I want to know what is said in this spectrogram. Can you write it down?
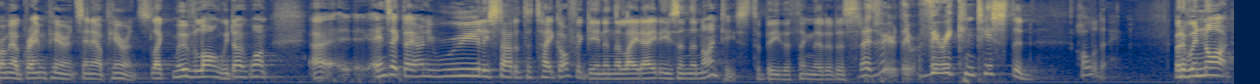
from our grandparents and our parents. Like, move along. We don't want. Uh, Anzac Day only really started to take off again in the late 80s and the 90s to be the thing that it is today. It's very, a very contested holiday. But if we're not,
